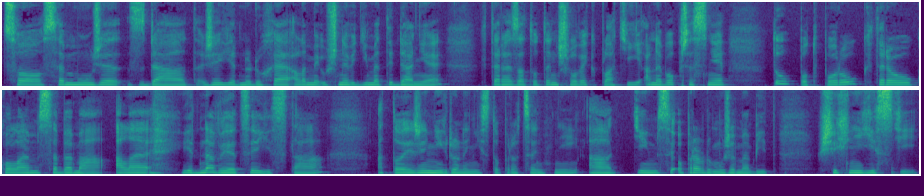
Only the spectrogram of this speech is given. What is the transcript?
co se může zdát, že je jednoduché, ale my už nevidíme ty daně, které za to ten člověk platí, anebo přesně tu podporu, kterou kolem sebe má. Ale jedna věc je jistá, a to je, že nikdo není stoprocentní a tím si opravdu můžeme být všichni jistí.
